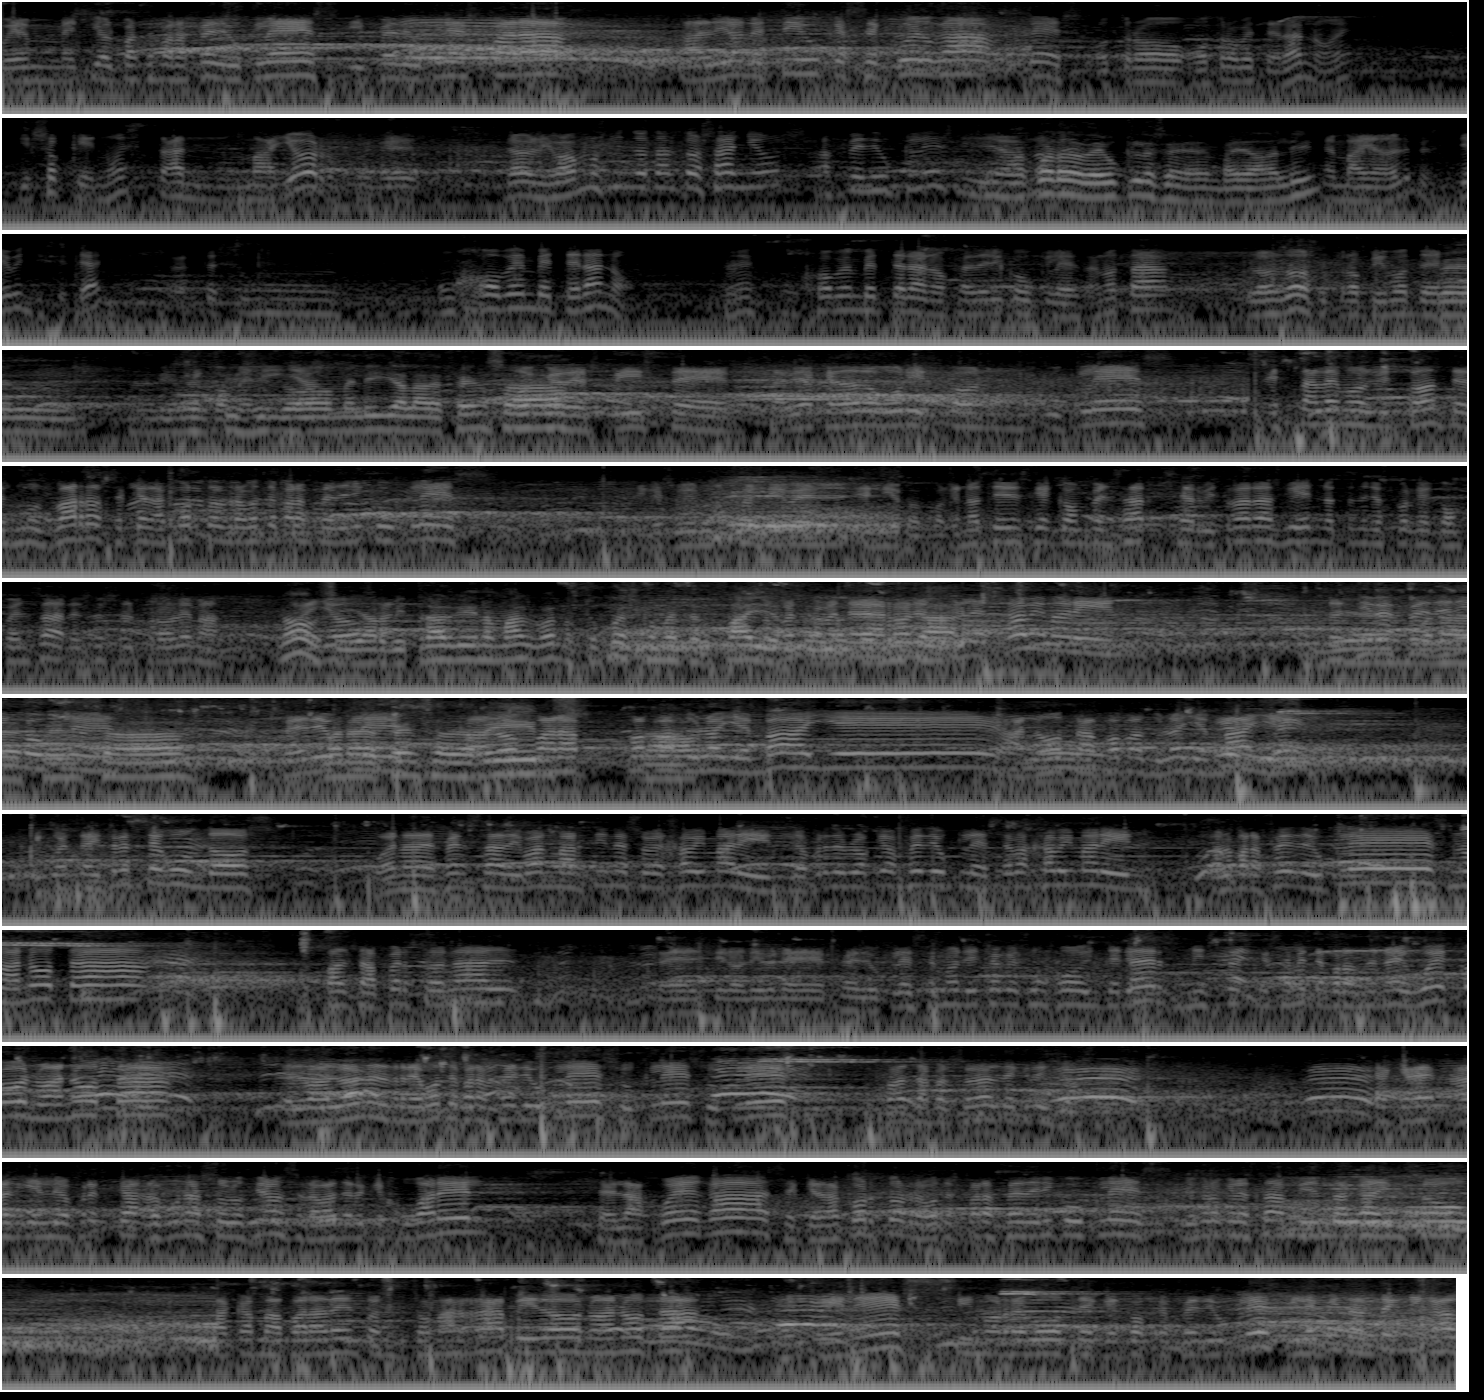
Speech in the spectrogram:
Bien metido el pase para Fede Uclés y Fede Uclés para Alione Tiu que se cuelga. Uclés, otro, otro veterano. ¿eh? Y eso que no es tan mayor, porque claro, vamos viendo tantos años a Fede Uclés. Y me acuerdo de Uclés en Valladolid. En Valladolid, pero tiene 27 años. Este es un, un joven veterano. ¿eh? Un joven veterano, Federico Uclés. Anota los dos, otro pivote. El, el, el Melilla. Melilla. la defensa. Antes. Musbarro se queda corto el rebote para Federico Ucles. Hay que subir mucho el nivel, el nivel, porque no tienes que compensar. Si arbitraras bien, no tendrías por qué compensar. Eso es el problema. No, si Falló- arbitrar bien o mal, bueno, tú puedes cometer fallos. Puedes cometer errores. Javi Marín. Recibe Federico defensa, Fede buena Ucles, defensa de Rips. para Papa No. Abdullah en Valle. Anota Papa Abdullah en Valle. 53 segundos. Buena defensa de Iván Martínez sobre Javi Marín. Le ofrece el bloqueo a Fede Ucles. Se va Javi Marín. Balón para Fede Ucles. No anota. El tiro libre Fede Ucles. Hemos dicho que es un juego interior. Mister que se mete por donde no hay hueco. No anota. El balón, el rebote para Fede Ucles. Ucles, Ucles. Falta personal de Chris Joseph que alguien le ofrezca alguna solución, se la va a tener que jugar él. Se la juega, se queda corto, rebotes para Federico Ucles. Yo creo que lo estaban viendo acá Show. La camba para adentro, mucho más rápido, no anota. El enésimo rebote que coge Fede Ucles y le pitan técnica a.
